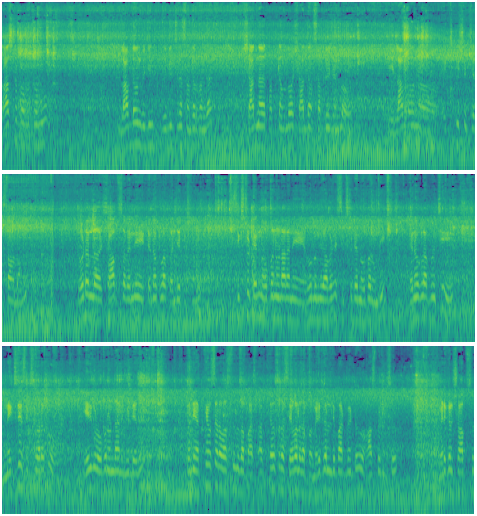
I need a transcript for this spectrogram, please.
రాష్ట్ర ప్రభుత్వము లాక్డౌన్ విధి విధించిన సందర్భంగా షాద్నగర్ పట్టణంలో షాద్నగర్ సబ్ డివిజన్లో ఈ లాక్డౌన్ ఎగ్జిక్యూషన్ చేస్తూ ఉన్నాము. టోటల్ షాప్స్ అవన్నీ టెన్ ఓ క్లాక్ బంద్ చేయించినాము సిక్స్ టు టెన్ ఓపెన్ ఉండాలని రూల్ ఉంది కాబట్టి సిక్స్ టు టెన్ ఓపెన్ ఉంది. టెన్ ఓ క్లాక్ నుంచి నెక్స్ట్ డే సిక్స్ వరకు ఏది కూడా ఓపెన్ ఉండడానికి వీల్లేదు. కొన్ని అత్యవసర వస్తువులు తప్ప అత్యవసర సేవలు తప్ప medical department hospitals medical shops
